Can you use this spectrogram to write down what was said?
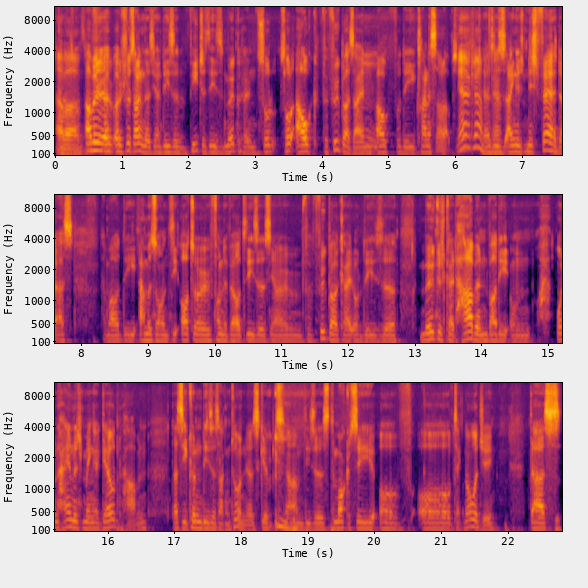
Aber, aber, aber ich würde sagen, dass ja diese Features, diese Möglichkeiten soll, soll auch verfügbar sein, mhm. auch für die kleinen Startups. Ja, klar. Ja, es ist eigentlich nicht fair, dass mal, die Amazon, die Otto von der Welt diese ja, Verfügbarkeit oder diese Möglichkeit haben, weil die un, unheimlich Menge Geld haben, dass sie können diese Sachen tun. Es gibt um, dieses Democracy of, of Technology, das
